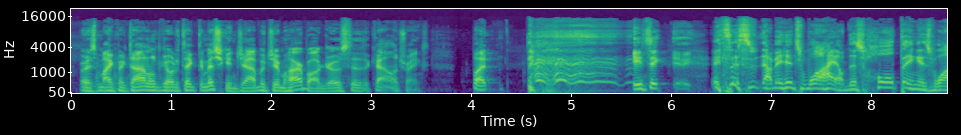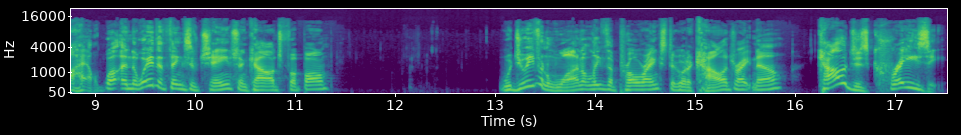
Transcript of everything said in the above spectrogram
Or does Mike Macdonald go to take the Michigan job, but Jim Harbaugh goes to the college ranks? But it's a, It's this, I mean, it's wild. This whole thing is wild. well, and the way that things have changed in college football, would you even want to leave the pro ranks to go to college right now? College is crazy.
